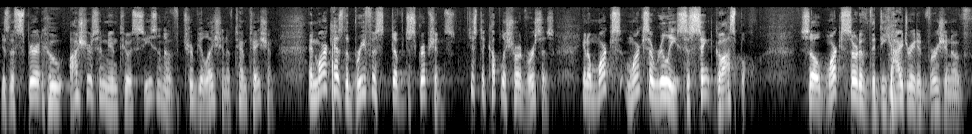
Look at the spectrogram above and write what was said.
is the Spirit who ushers him into a season of tribulation, of temptation. And Mark has the briefest of descriptions, just a couple of short verses. You know, Mark's, Mark's a really succinct gospel. So Mark's sort of the dehydrated version of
